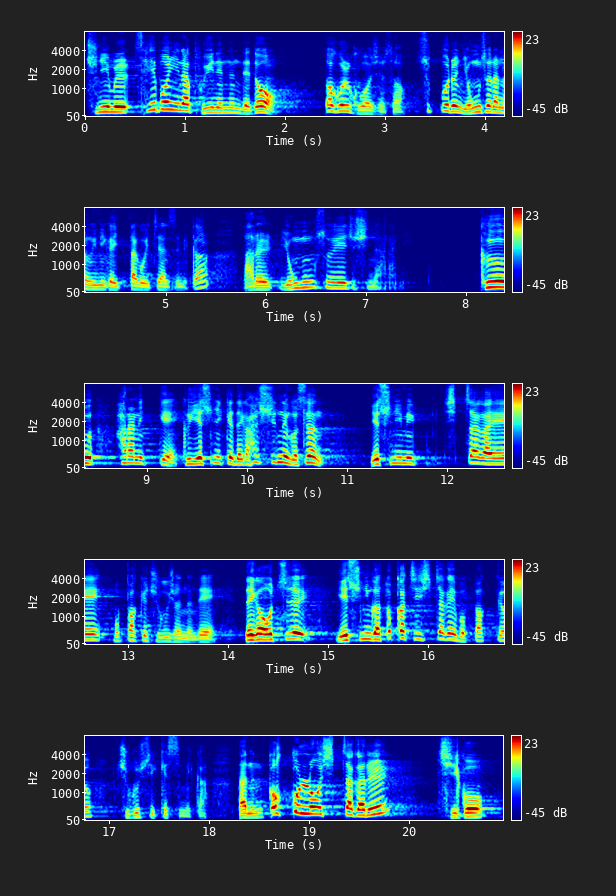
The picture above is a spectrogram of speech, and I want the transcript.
주님을 세 번이나 부인했는데도 떡을 구워셔서 숯불은 용서라는 의미가 있다고 있지 않습니까? 나를 용서해 주시는 하나님. 그 하나님께 그 예수님께 내가 할 수 있는 것은 예수님이 십자가에 못 박혀 죽으셨는데 내가 어찌 예수님과 똑같이 십자가에 못 박혀 죽을 수 있겠습니까? 나는 거꾸로 십자가를 지고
